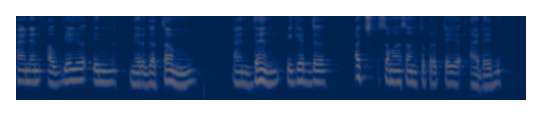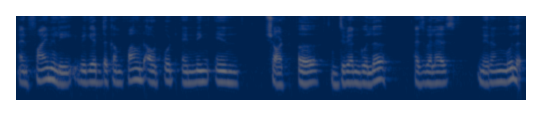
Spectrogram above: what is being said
and an Avyaya in Nirgatam and then we get the Ach Samasanta Pratyaya added and finally we get the compound output ending in short A, Dvyangula as well as Nirangula.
